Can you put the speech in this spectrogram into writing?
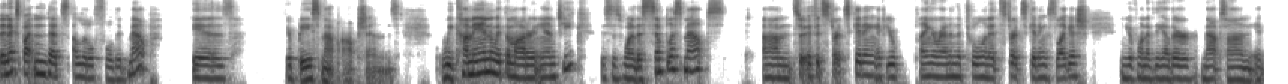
The next button that's a little folded map is your base map options. We come in with the modern antique. This is one of the simplest maps. Um, so if it starts getting, if you're playing around in the tool and it starts getting sluggish and you have one of the other maps on, it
